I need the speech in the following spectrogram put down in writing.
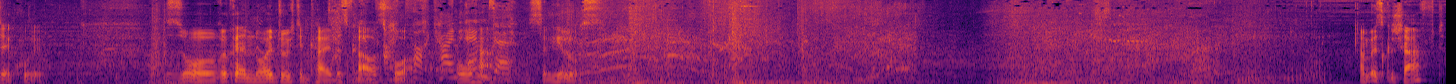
Sehr cool. So, rücke erneut durch den Keil des Chaos vor. Oha, was ist denn hier los? Haben wir es geschafft?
